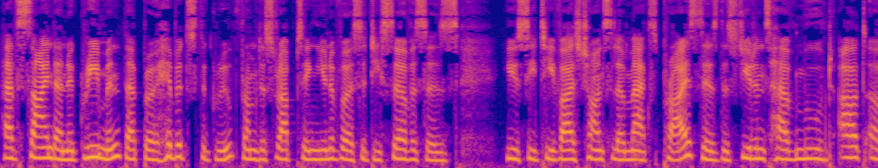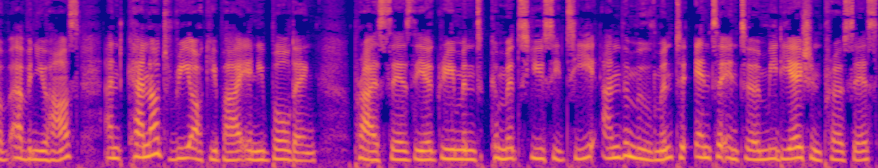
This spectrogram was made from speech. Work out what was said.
have signed an agreement that prohibits the group from disrupting university services. UCT Vice Chancellor Max Price says the students have moved out of Avenue House and cannot reoccupy any building. Price says the agreement commits UCT and the movement to enter into a mediation process,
